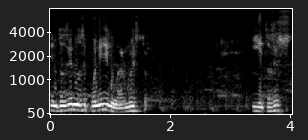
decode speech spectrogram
Entonces no se pone en el lugar nuestro. Y entonces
